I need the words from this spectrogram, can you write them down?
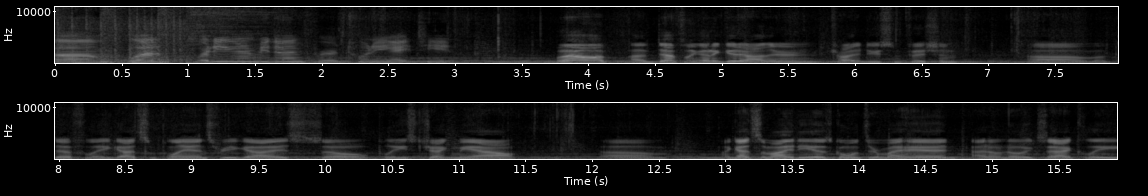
Um, what what are you gonna be doing for 2018? Well, I'm- definitely going to get out there and try to do some fishing. Um, I've definitely got some plans for you guys, so please check me out. Um, I got some ideas going through my head. I don't know exactly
